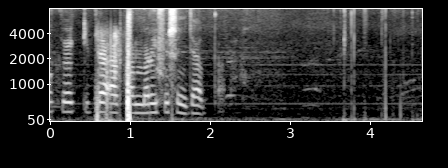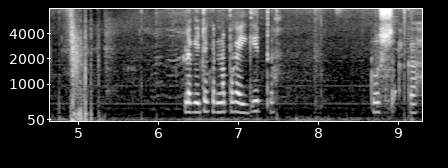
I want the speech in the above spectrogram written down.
Oke, kita akan mereview senjata. Lagi itu kenapa kayak gitu? Rusak kah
